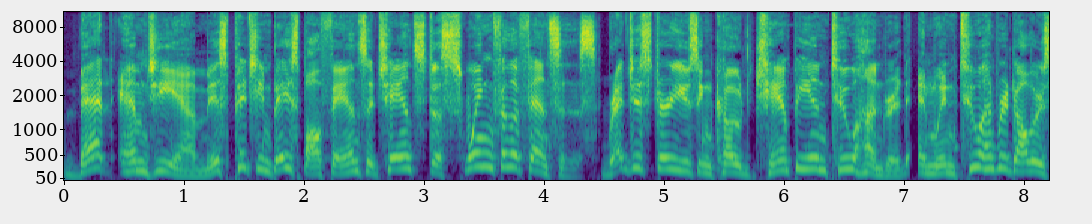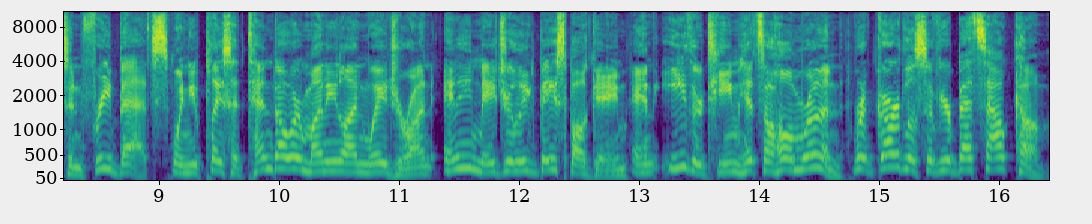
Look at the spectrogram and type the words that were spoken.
BetMGM is pitching baseball fans a chance to swing for the fences. Register using code CHAMPION200 and win $200 in free bets when you place a $10 moneyline wager on any Major League Baseball game and either team hits a home run, regardless of your bet's outcome.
